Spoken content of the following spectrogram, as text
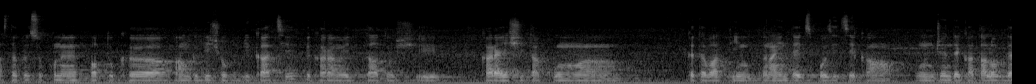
Asta presupune faptul că am gândit și o publicație pe care am editat-o și care a ieșit acum uh, câteva timp înainte expoziției ca un gen de catalog de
